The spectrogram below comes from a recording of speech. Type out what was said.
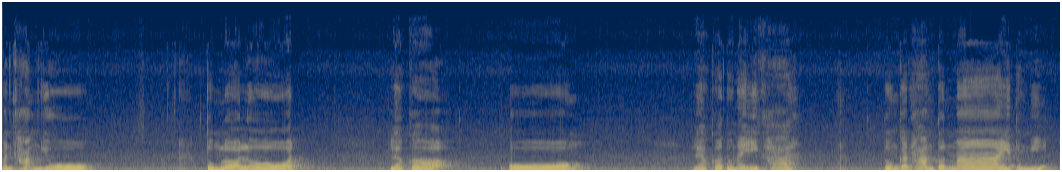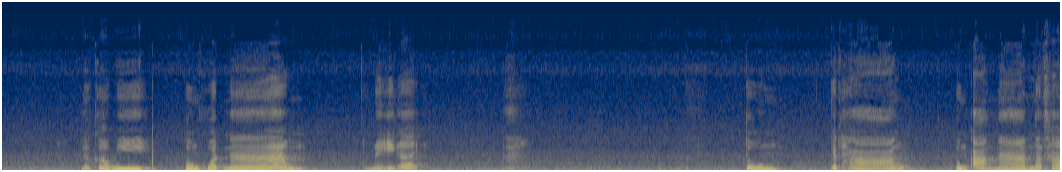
มันขังอยู่ ตรงล้อรถ แล้วก็โองแล้วก็ตรงไหนอีกคะ ตรงกระถางต้นไม้ตรงนี้ แล้วก็มีตรงขวดน้ำตรงไหนอีกเอ้ยตรงกระถาง ตรงอ่างน้ำนะคะ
